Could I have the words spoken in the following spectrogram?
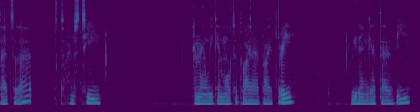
that to that times t and then we can multiply that by 3 we then get that v.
